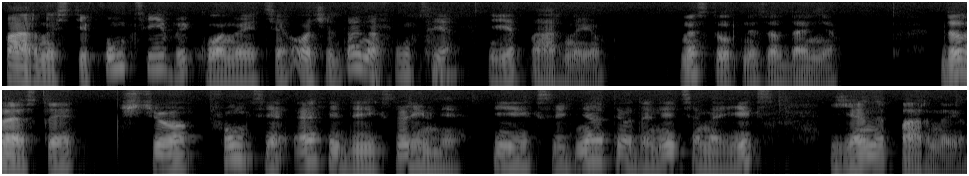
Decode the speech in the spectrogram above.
парності функції виконується. Отже, дана функція є парною. Наступне завдання. Довести, що функція f від x дорівнює x відняти одиниця на x є непарною.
